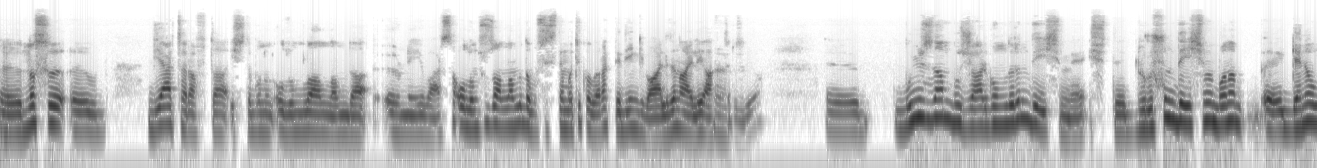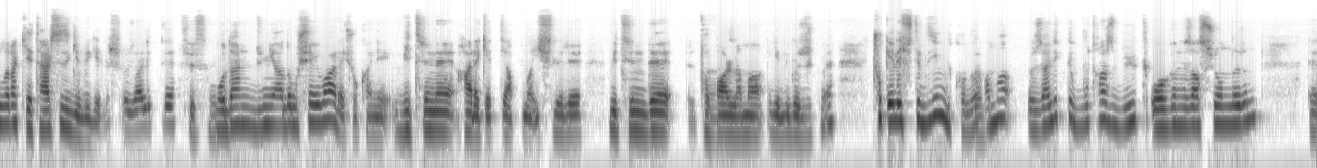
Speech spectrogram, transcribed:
nasıl e, diğer tarafta işte bunun olumlu anlamda örneği varsa olumsuz anlamda da bu sistematik olarak dediğin gibi aileden aileye aktarılıyor evet. Bu yüzden bu jargonların değişimi, işte duruşun değişimi bana e, genel olarak yetersiz gibi gelir. Özellikle Kesinlikle. modern dünyada bu şey var ya çok hani vitrine hareket yapma işleri, vitrinde toparlama evet. gibi gözükme. Çok eleştirdiğim bir konu Tabii. ama özellikle bu tarz büyük organizasyonların e,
